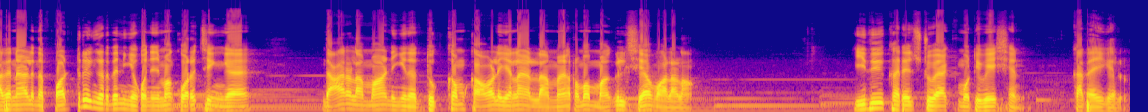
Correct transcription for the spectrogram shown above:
அதனால் இந்த பற்றுங்கிறத நீங்கள் கொஞ்சமாக குறைச்சிங்க. தாராளமாக நீங்கள் இந்த துக்கம் கவலையெல்லாம் இல்லாமல் ரொம்ப மகிழ்ச்சியாக வாழலாம். இது கரேஜ் டு ஆக்ட் மோட்டிவேஷன் கதைகள்.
